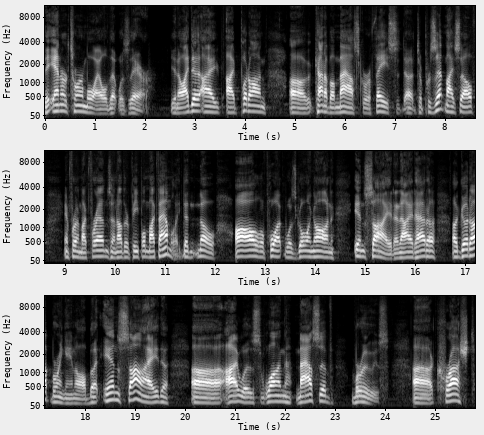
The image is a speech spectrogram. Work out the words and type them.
the inner turmoil that was there. You know, I did. I I put on uh, kind of a mask or a face uh, to present myself in front of my friends and other people. My family didn't know all of what was going on inside, and I had had a, a good upbringing and all, but inside, uh, I was one massive bruise, uh, crushed,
